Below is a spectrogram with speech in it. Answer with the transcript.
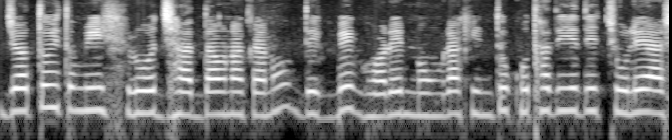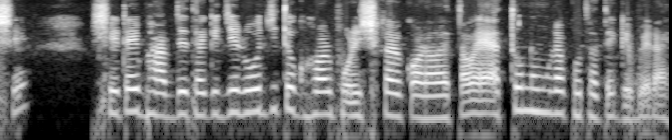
যতই তুমি রোজ ঝাড় দাও না কেন, দেখবে ঘরের নোংরা কিন্তু কোথা দিয়ে দিয়ে চলে আসে, সেটাই ভাবতে থাকি যে রোজই তো ঘর পরিষ্কার করা হয়, তাও এত নোংরা কোথা থেকে বেরায়?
